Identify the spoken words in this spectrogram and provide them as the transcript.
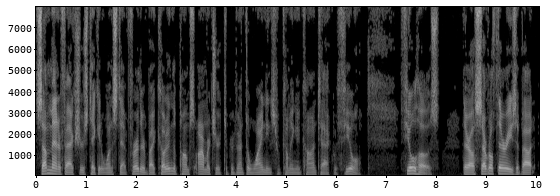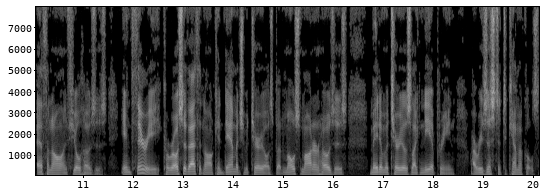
Some manufacturers take it one step further by coating the pump's armature to prevent the windings from coming in contact with fuel. Fuel hose. There are several theories about ethanol and fuel hoses. In theory, corrosive ethanol can damage materials, but most modern hoses, made of materials like neoprene, are resistant to chemicals.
